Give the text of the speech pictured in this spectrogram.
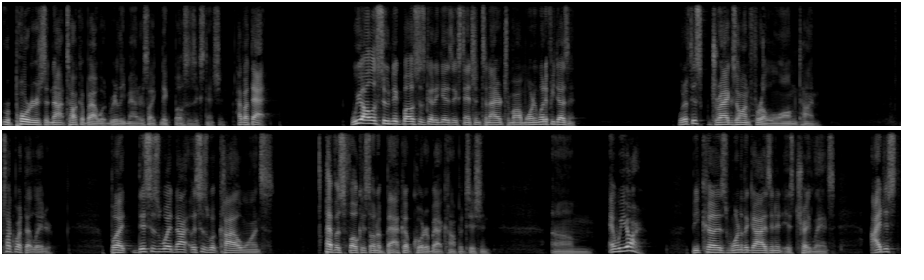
reporters to not talk about what really matters, like Nick Bosa's extension. How about that? We all assume Nick Bosa is going to get his extension tonight or tomorrow morning. What if he doesn't? What if this drags on for a long time? Talk about that later. But this is what not this is what Kyle wants. Have us focused on a backup quarterback competition. Um, and we are because one of the guys in it is Trey Lance. I just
